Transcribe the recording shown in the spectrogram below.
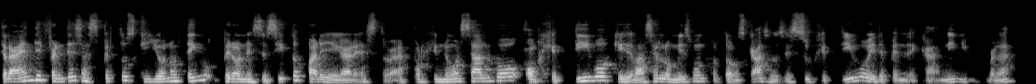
traen diferentes aspectos que yo no tengo, pero necesito para llegar a esto, ¿verdad? Porque no es algo objetivo que va a ser lo mismo en todos los casos, es subjetivo y depende de cada niño, ¿verdad?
